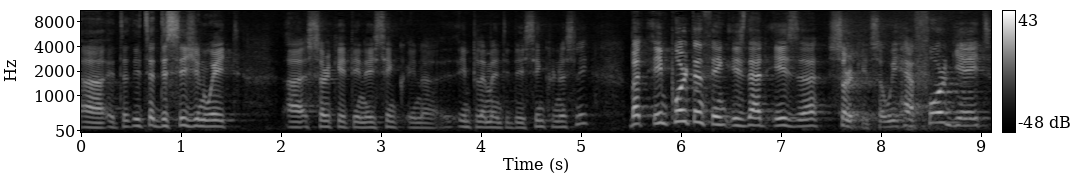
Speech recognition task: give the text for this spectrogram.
uh, it, it's a decision wait uh, circuit in async in a, implemented asynchronously. But important thing is that is a circuit. So we have four gates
